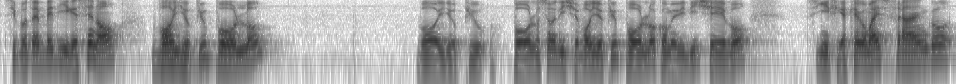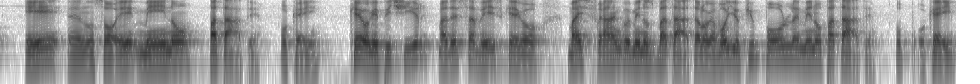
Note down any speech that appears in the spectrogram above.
Si potrebbe dire, se no, voglio più pollo, voglio più pollo. Se uno dice voglio più pollo, come vi dicevo, significa chero mais frango e, eh, non so, e meno patate, ok? Quero repetir, ma desta vez quero mais frango e meno sbatate. Allora, voglio più pollo e meno patate, ok?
